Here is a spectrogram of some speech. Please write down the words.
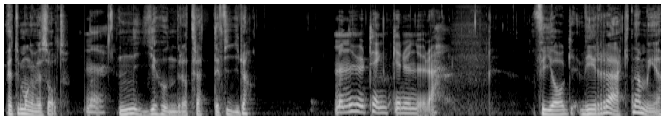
Vet du hur många vi har sålt? Nej. 934. Men hur tänker du nu då? För jag, vi räknar med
